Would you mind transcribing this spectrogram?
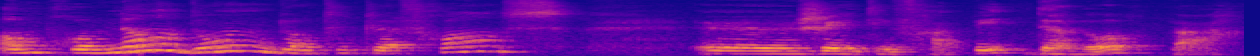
En me promenant donc dans toute la France, euh, j'ai été frappée d'abord par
